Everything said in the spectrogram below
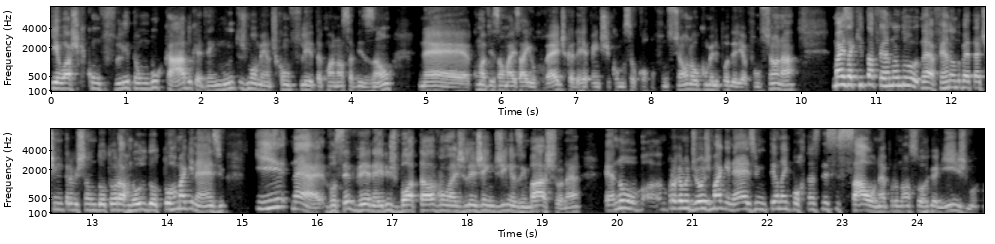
que eu acho que conflita um bocado, quer dizer, em muitos momentos conflita com a nossa visão né, com uma visão mais ayurvédica, de repente, de como seu corpo funciona ou como ele poderia funcionar. Mas aqui está Fernando, né, Fernando Betete entrevistando o doutor Arnoldo, doutor Magnésio, e né, você vê, né, eles botavam as legendinhas embaixo, né? É, no, no programa de hoje, magnésio, entenda a importância desse sal né, para o nosso organismo.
